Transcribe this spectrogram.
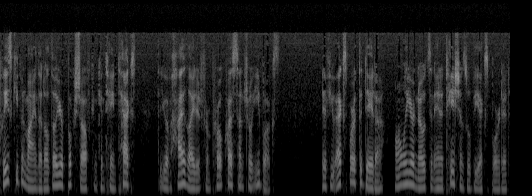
Please keep in mind that although your bookshelf can contain text that you have highlighted from ProQuest Central ebooks, if you export the data, only your notes and annotations will be exported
